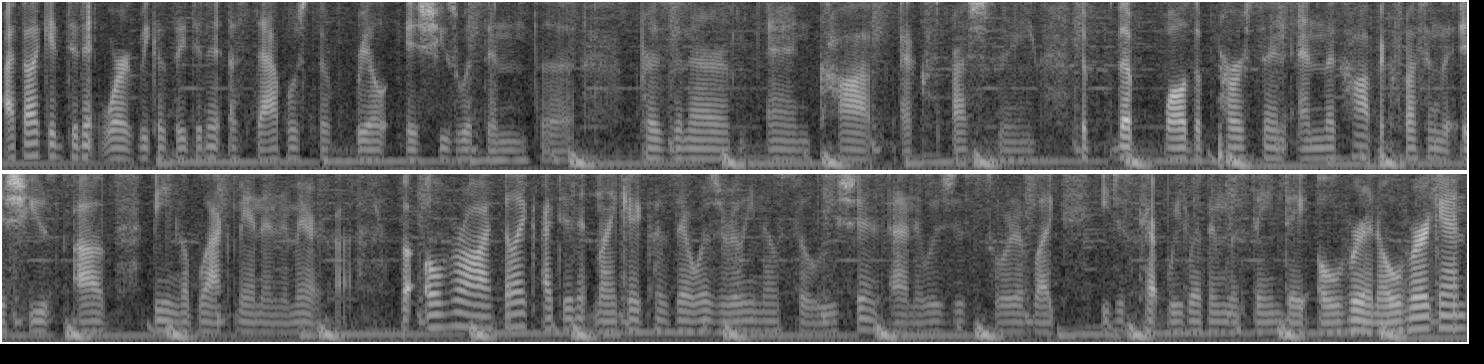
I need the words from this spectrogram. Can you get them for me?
I feel like it didn't work because they didn't establish the real issues within the prisoner and cop expressing the, the well the person and the cop expressing the issues of being a black man in America. But overall, I feel like I didn't like it because there was really no solution, and it was just sort of like he just kept reliving the same day over and over again.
